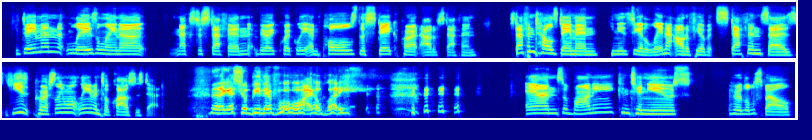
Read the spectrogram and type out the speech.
Damon lays Elena next to Stefan very quickly and pulls the stake part out of Stefan. Stefan tells Damon he needs to get Elena out of here, but Stefan says he personally won't leave until Klaus is dead. then I guess you'll be there for a while, buddy. And so Bonnie continues her little spell.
